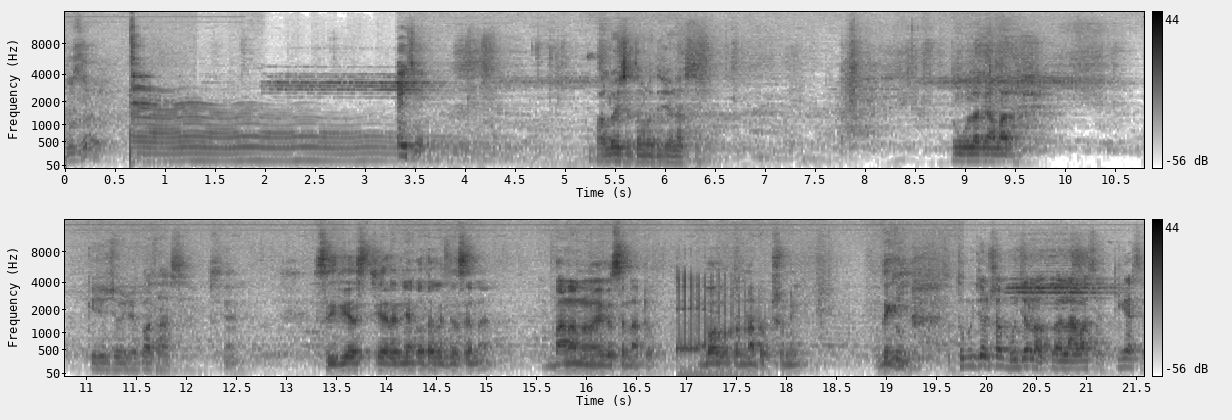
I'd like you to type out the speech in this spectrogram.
বুঝো এই যে ভালো হয়েছে তোমরা দুজন আসছো তোমাগুলোকে আমার কিছু জরুরি কথা আছে। সিরিয়াস চেয়ারে নিয়ে কথা কইতেছে না? বানানো হয়ে গেছে নাটক। বল তোর নাটক শুনি। দেখি। তুমি যখন সব বুঝালো তোমার লাভ আছে ঠিক আছে?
